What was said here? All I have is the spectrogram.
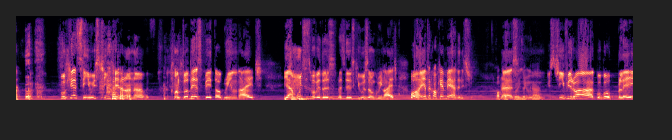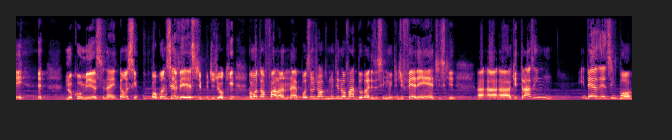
Porque assim, o Steam, querendo ou não, com todo respeito ao Greenlight, e há muitos desenvolvedores brasileiros que usam o Greenlight, porra, entra qualquer merda no Steam. Qualquer né? coisa, assim, cara. o Steam virou a Google Play no começo, né? Então, assim, pô, quando você vê esse tipo de jogo que, como eu tava falando, né? Pô, são jogos muito inovadores, assim, muito diferentes, que, a, a- a- que trazem ideias, assim, pô,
